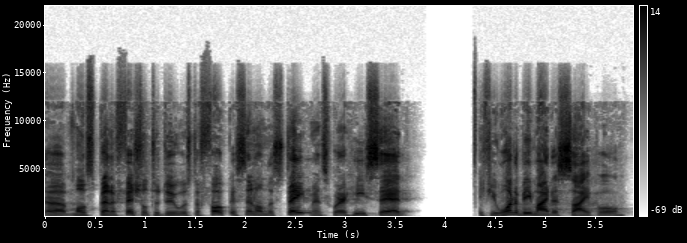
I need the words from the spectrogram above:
uh, most beneficial to do was to focus in on the statements where he said, if you want to be my disciple,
